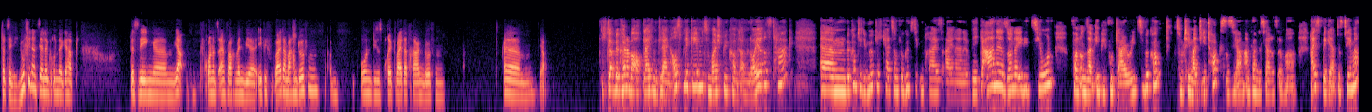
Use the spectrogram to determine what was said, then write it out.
tatsächlich nur finanzielle Gründe gehabt. Deswegen, ähm, ja, freuen uns einfach, wenn wir EPI weitermachen dürfen ähm, und dieses Projekt weitertragen dürfen. Ähm, ja. Ich glaube, wir können aber auch gleich einen kleinen Ausblick geben. Zum Beispiel kommt am Neujahrestag ähm, bekommt ihr die Möglichkeit, zum vergünstigten Preis eine vegane Sonderedition von unserem EpiFood Diary zu bekommen zum Thema Detox. Das ist ja am Anfang des Jahres immer heiß begehrtes Thema.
